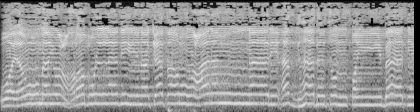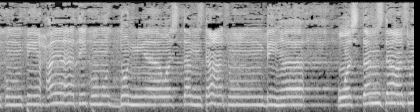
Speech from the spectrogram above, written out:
ويوم يعرض الذين كفروا على النار أذهبتم طيباتكم في حياتكم الدنيا واستمتعتم بها واستمتعتم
